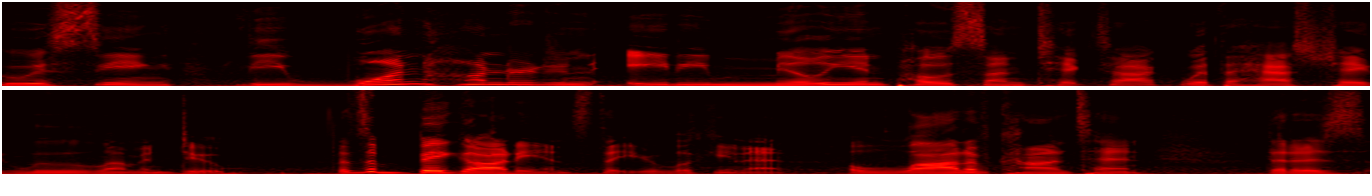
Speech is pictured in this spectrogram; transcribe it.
who is seeing the 180 million posts on TikTok with the hashtag Lululemon dupe. That's a big audience that you're looking at. A lot of content that is,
